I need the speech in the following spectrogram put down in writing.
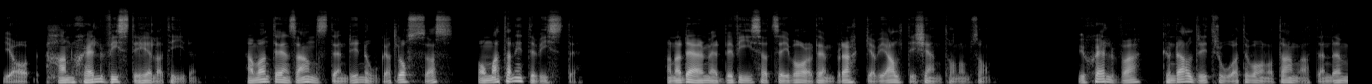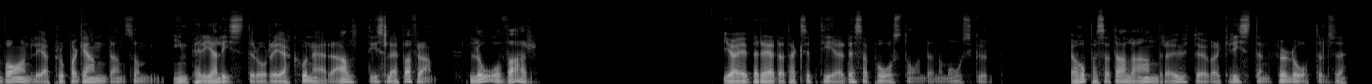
Ja, han själv visste hela tiden. Han var inte ens anständig nog att låtsas om att han inte visste. Han har därmed bevisat sig vara den bracka vi alltid känt honom som. Vi själva kunde aldrig tro att det var något annat än den vanliga propagandan som imperialister och reaktionärer alltid släpar fram. Lovar! Jag är beredd att acceptera dessa påståenden om oskuld. Jag hoppas att alla andra utövar kristen förlåtelse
